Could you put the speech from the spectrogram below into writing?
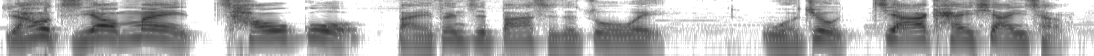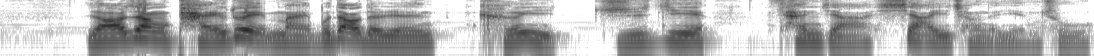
然后只要卖超过百分之八十的座位。我就加开下一场，然后让排队买不到的人可以直接参加下一场的演出。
